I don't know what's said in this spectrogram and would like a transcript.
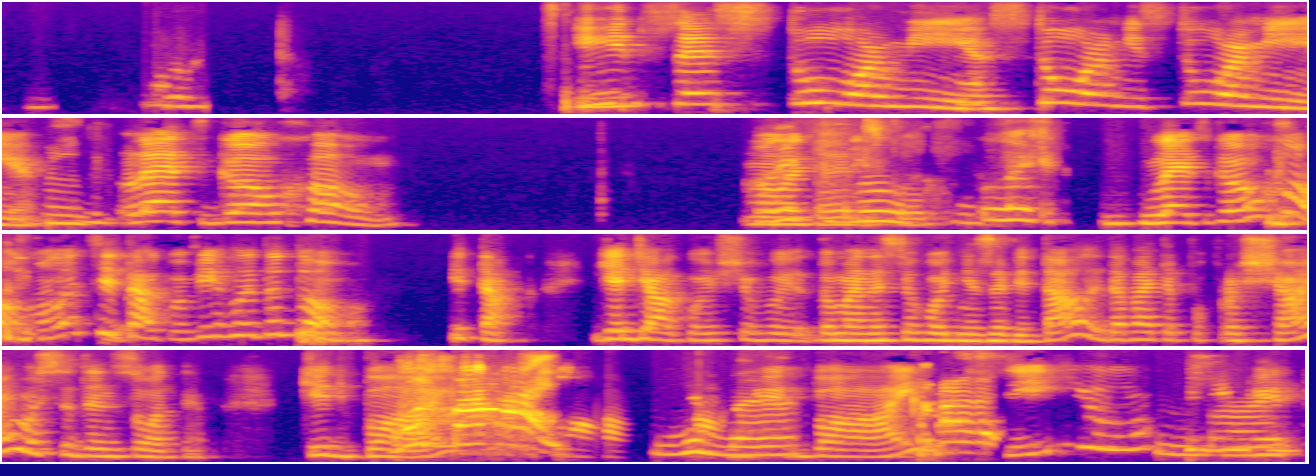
It's a stormy, stormy, stormy. Let's go home. Молодці. Let's Let's go home. Молодці. Так, побігли додому. І так, Я дякую, що ви до мене сьогодні завітали. Давайте попрощаємось один з одним. Goodbye. Goodbye. Goodbye. See you. Goodbye.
